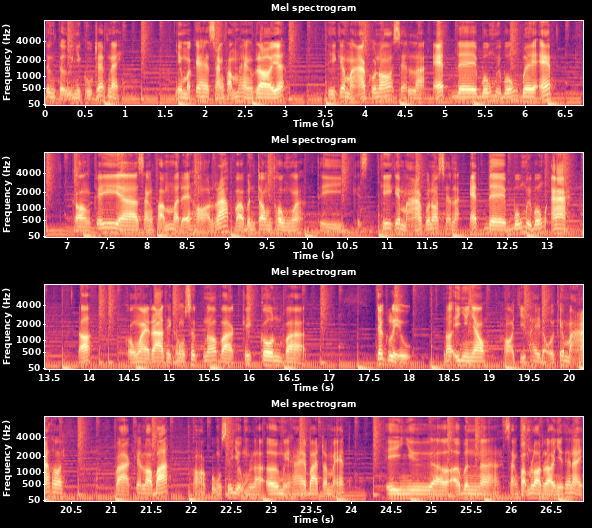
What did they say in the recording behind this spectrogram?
tương tự như củ trép này. Nhưng mà cái sản phẩm hàng rời á thì cái mã của nó sẽ là SD44BF còn cái à, sản phẩm mà để họ ráp vào bên trong thùng á thì cái cái, cái mã của nó sẽ là SD44A đó còn ngoài ra thì công suất nó và cái côn và chất liệu nó y như nhau. Họ chỉ thay đổi cái mã thôi. Và cái loa bass họ cũng sử dụng là E12 300S y như ờ, ở bên ờ, sản phẩm loa rời như thế này.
